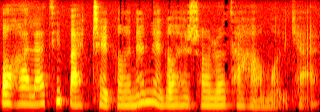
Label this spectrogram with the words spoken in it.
با حالتی بچگانه نگاهشان را تحمل کرد.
